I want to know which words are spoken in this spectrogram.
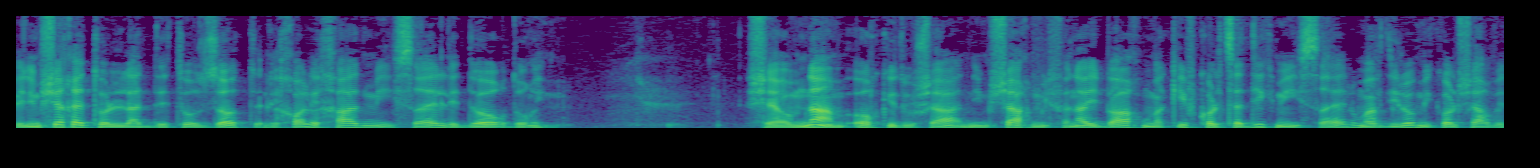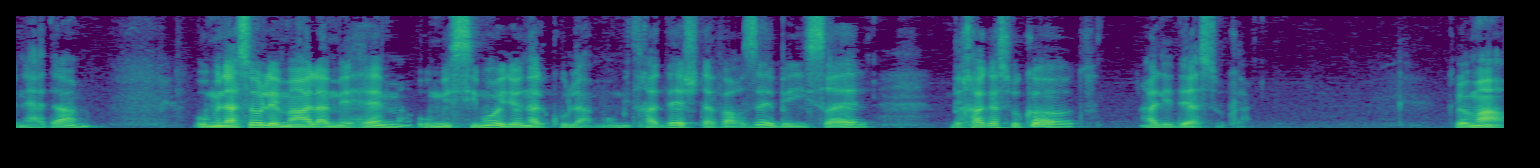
ונמשכת הולדתו זאת לכל אחד מישראל לדור דורים. שאומנם אור קדושה נמשך מלפניו יתברך ומקיף כל צדיק מישראל ומבדילו מכל שאר בני אדם, ומנסו למעלה מהם ומשימו עליון על כולם, ומתחדש דבר זה בישראל בחג הסוכות על ידי הסוכה. כלומר,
